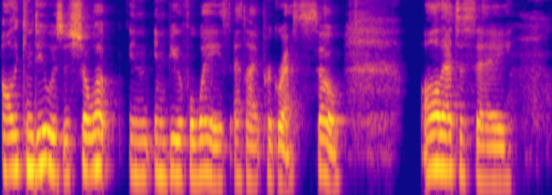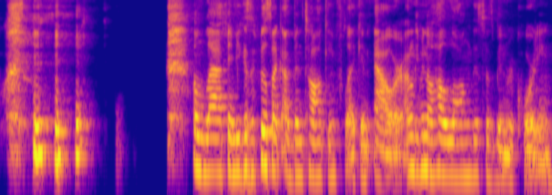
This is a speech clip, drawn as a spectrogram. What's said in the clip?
all it can do is just show up in in beautiful ways as I progress. So, all that to say. I'm laughing because it feels like I've been talking for like an hour. I don't even know how long this has been recording.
